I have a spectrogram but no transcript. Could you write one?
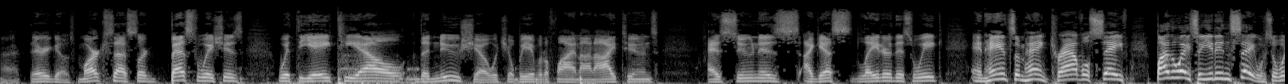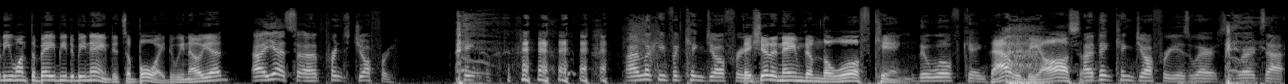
All right, there he goes. Marc Sessler, best wishes with the ATL, the new show, which you'll be able to find on iTunes as soon as, I guess, later this week. And Handsome Hank, travel safe. By the way, so you didn't say, so what do you want the baby to be named? It's a boy. Do we know yet? Uh, yes, uh, Prince Joffrey. King- I'm looking for King Joffrey. They should have named him the Wolf King. the Wolf King. That would be awesome. I think King Joffrey is where it's where it's at.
